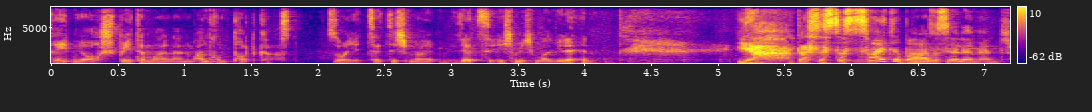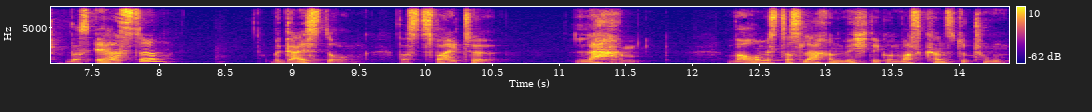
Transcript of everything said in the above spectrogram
reden wir auch später mal in einem anderen Podcast. So, jetzt setze ich, mal, setze ich mich mal wieder hin. Ja, das ist das zweite Basiselement. Das erste, Begeisterung. Das zweite, Lachen. Warum ist das Lachen wichtig und was kannst du tun?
